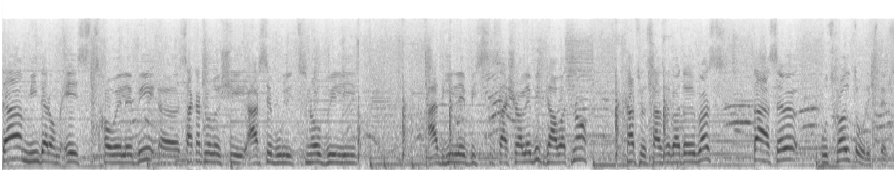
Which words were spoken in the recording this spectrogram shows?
და მინდა რომ ეს ცხოველები საქართველოსი არსებული ცნობილი ადგილების საშუალებით გავაცნო ქართულ საზოგადოებას და ასევე უცხოელ ტურისტებს.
